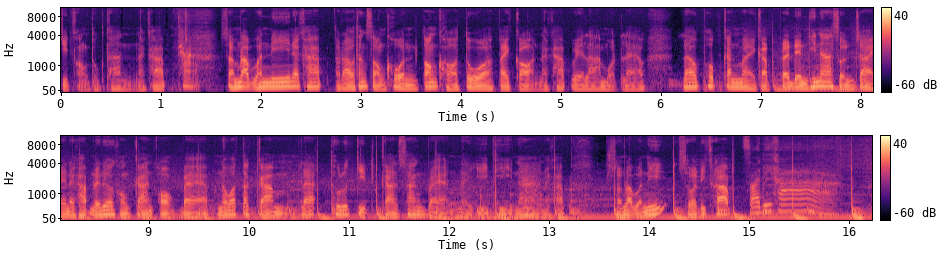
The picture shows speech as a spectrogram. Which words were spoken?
กิจของทุกท่านนะครับค่ะสำหรับวันนี้นะครับ เราทั้งสองคนต้องขอตัวไปก่อนนะครับ เวลาหมดแล้ว แล้วพบกันใหม่กับประเด็นที่น่าสนใจนะครับ ในเรื่องของการออกแบบนวัตกรรม และธุรกิจการสร้างแบรนด์ใน EP หน้านะครับสำหรับวันนี้ สวัสดีครับ สวัสดีค่ะ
